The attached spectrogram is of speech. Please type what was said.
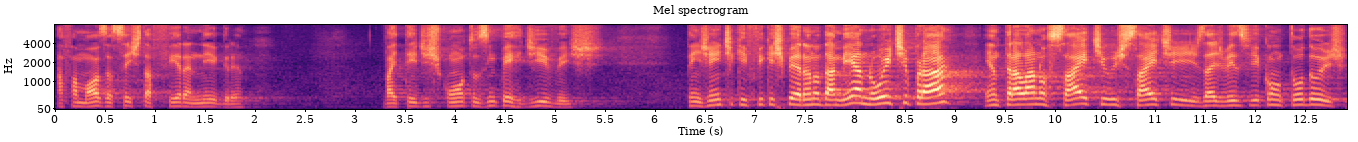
A famosa Sexta-feira Negra. Vai ter descontos imperdíveis. Tem gente que fica esperando da meia-noite para entrar lá no site. Os sites às vezes ficam todos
